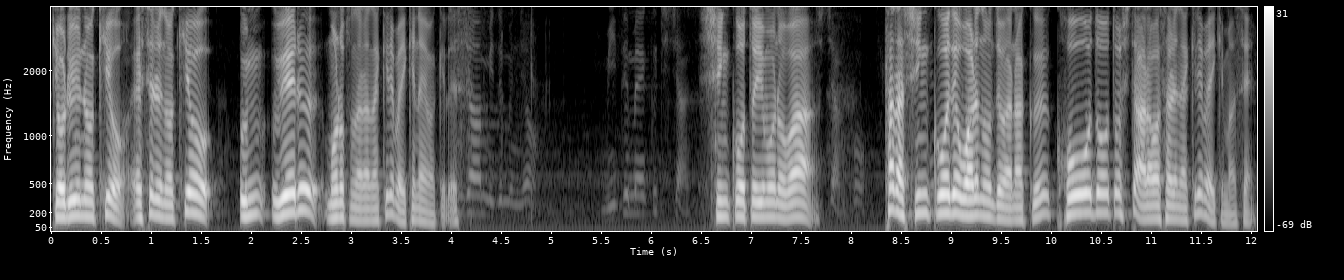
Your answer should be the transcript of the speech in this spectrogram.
巨竜の木をエセルの木を植えるものとならなければいけないわけです。信仰というものはただ信仰で終わるのではなく行動として表されなければいけません。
